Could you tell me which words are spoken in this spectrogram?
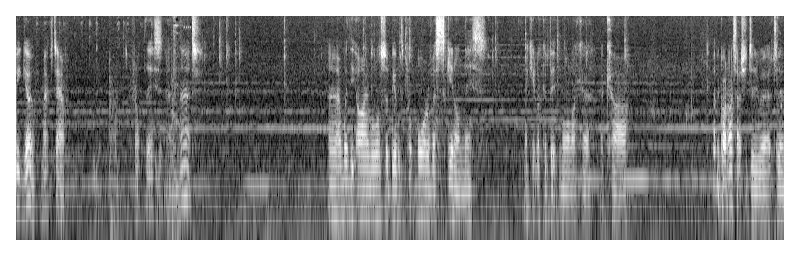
We go, maxed out. Let's drop this and that. Uh, and with the iron we'll also be able to put more of a skin on this. Make it look a bit more like a, a car. That'd be quite nice actually to, uh, to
